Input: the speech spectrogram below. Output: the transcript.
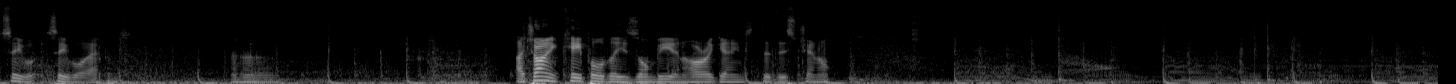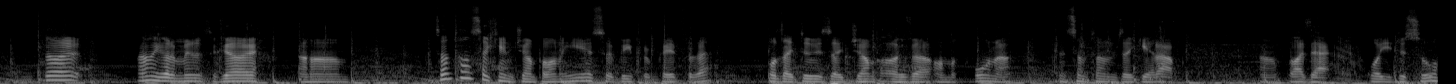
See what see what happens. Uh, I try and keep all these zombie and horror games to this channel. So, I only got a minute to go. Um, sometimes they can jump on here, so be prepared for that. What they do is they jump over on the corner, and sometimes they get up, um, like that, what you just saw.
